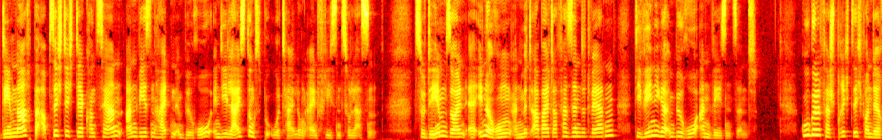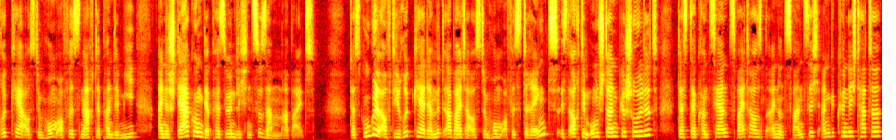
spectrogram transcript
Demnach beabsichtigt der Konzern, Anwesenheiten im Büro in die Leistungsbeurteilung einfließen zu lassen. Zudem sollen Erinnerungen an Mitarbeiter versendet werden, die weniger im Büro anwesend sind. Google verspricht sich von der Rückkehr aus dem Homeoffice nach der Pandemie eine Stärkung der persönlichen Zusammenarbeit. Dass Google auf die Rückkehr der Mitarbeiter aus dem Homeoffice drängt, ist auch dem Umstand geschuldet, dass der Konzern 2021 angekündigt hatte,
